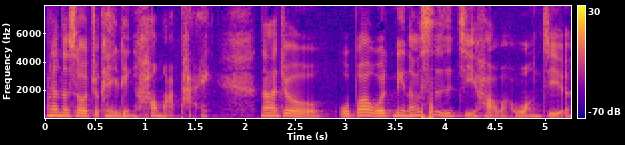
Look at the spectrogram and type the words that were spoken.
那那时候就可以领号码牌，那就我不知道我领到四十几号吧，我忘记了。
